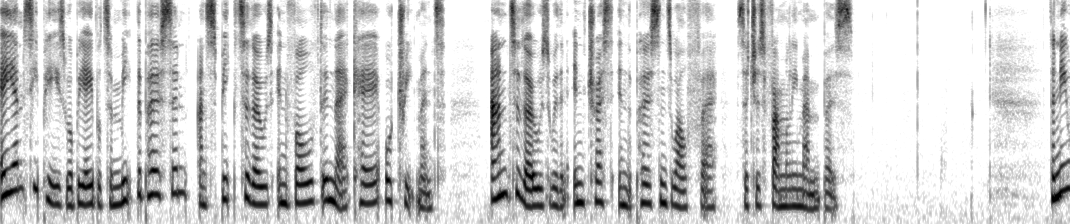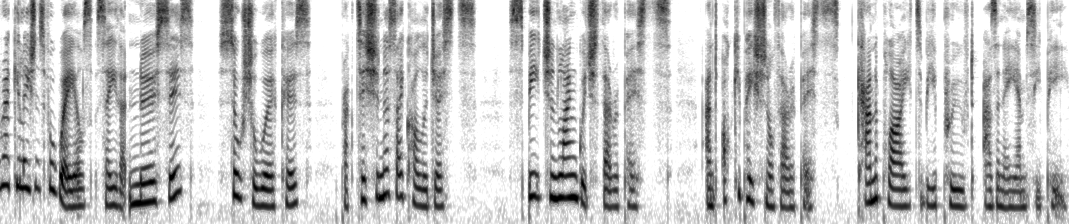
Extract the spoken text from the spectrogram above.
AMCPs will be able to meet the person and speak to those involved in their care or treatment, and to those with an interest in the person's welfare, such as family members. The new regulations for Wales say that nurses, social workers, practitioner psychologists, speech and language therapists, and occupational therapists can apply to be approved as an AMCP.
